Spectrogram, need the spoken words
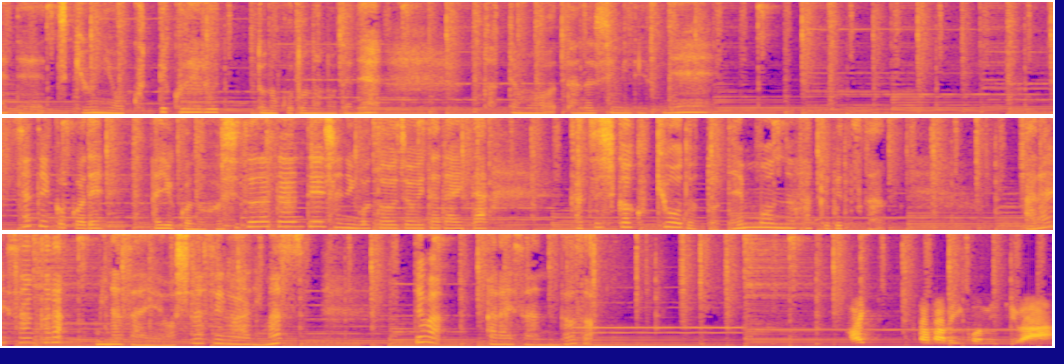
えて地球に送ってくれるとのことなのでね。とっても楽しみですね。さてここであゆこの星空探偵社にご登場いただいた葛飾区郷土と天文の博物館新井さんから皆さんへお知らせがありますでは新井さんどうぞはい、再びこんにちは。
